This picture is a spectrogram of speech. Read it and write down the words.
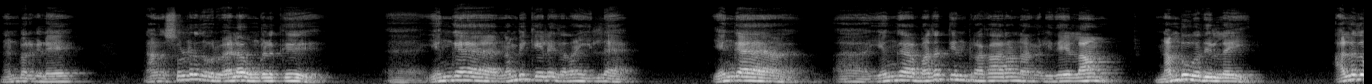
நண்பர்களே நாங்கள் சொல்கிறது ஒரு வேளை உங்களுக்கு எங்கள் நம்பிக்கையில் இதெல்லாம் இல்லை. எங்கள் எங்கள் மதத்தின் பிரகாரம் நாங்கள் இதையெல்லாம் நம்புவதில்லை. அல்லது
